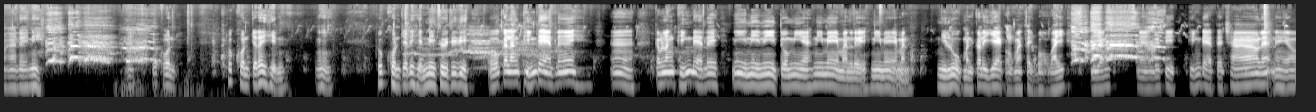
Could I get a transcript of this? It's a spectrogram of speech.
มาเลยนี่ทุกคนทุกคนจะได้เห็นนี่ทุกคนจะได้เห็นนี่คือที่ดิโอ้กำลังผิงแดดเลย อ่ากำลังผิงแดดเลย นี่นี่นี่ตัวเมียนี่แม่มันเลย นี่แม่มันนี่ลูกมันก็เลยแยกออกมาใส่บ่อไว้เลี้ยงนะดูสิผิงแดดแต่เช้าและเนี่ยโอ้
